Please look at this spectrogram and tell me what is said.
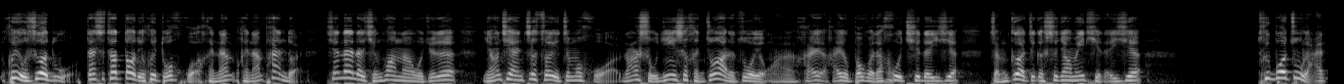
会有热度，但是它到底会多火很难很难判断。现在的情况呢，我觉得杨倩之所以这么火，当然手机是很重要的作用啊，还有还有包括它后期的一些整个这个社交媒体的一些推波助澜。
